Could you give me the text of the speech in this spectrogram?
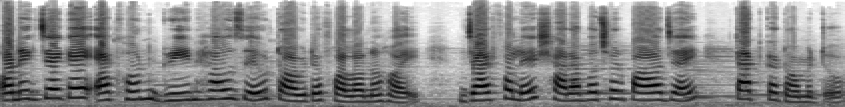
অনেক জায়গায় এখন গ্রিন হাউসেও টমেটো ফলানো হয়, যার ফলে সারা বছর পাওয়া যায় টাটকা টমেটো।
